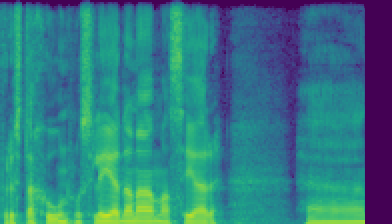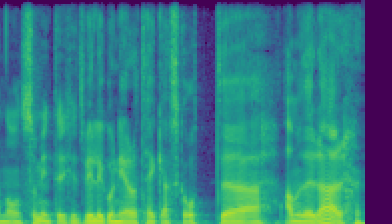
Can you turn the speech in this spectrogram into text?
frustration hos ledarna, man ser eh, någon som inte riktigt ville gå ner och täcka skott. Eh, ja men det där,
